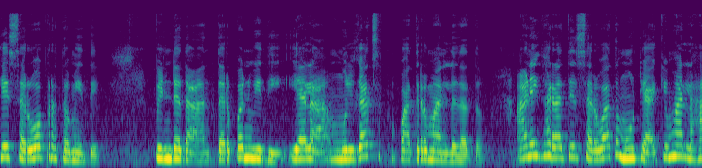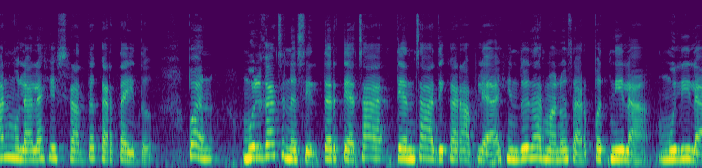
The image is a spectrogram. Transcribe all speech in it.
हे सर्वप्रथम येते. पिंडदान तर्पणविधी याला मुलगाच पात्र मानलं जातं. आणि घरातील सर्वात मोठ्या किंवा लहान मुलाला हे श्राद्ध करता येतं. पण मुलगाच नसेल तर त्याचा त्यांचा अधिकार आपल्या हिंदू धर्मानुसार पत्नीला मुलीला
